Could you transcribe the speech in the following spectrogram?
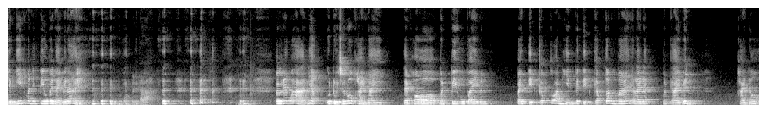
อย่างนี้นี่มันยังปิวไปไหนไม่ได้มดเป็นกระดาษมันเรียกว่าเนี่ยอุตุชรูปภายใน แต่พอมันปิวไปมันไปติดกับก้อนหินไปติดกับต้นไม้อะไรนะมันกลายเป็นภายนอก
